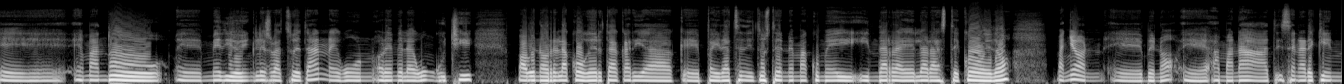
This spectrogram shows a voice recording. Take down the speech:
e, eman du e, medio ingles batzuetan, egun orain dela egun gutxi, ba, bueno, horrelako gertakariak e, pairatzen dituzten emakumei indarra helarazteko edo, baina, e, beno, e, amanat izenarekin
